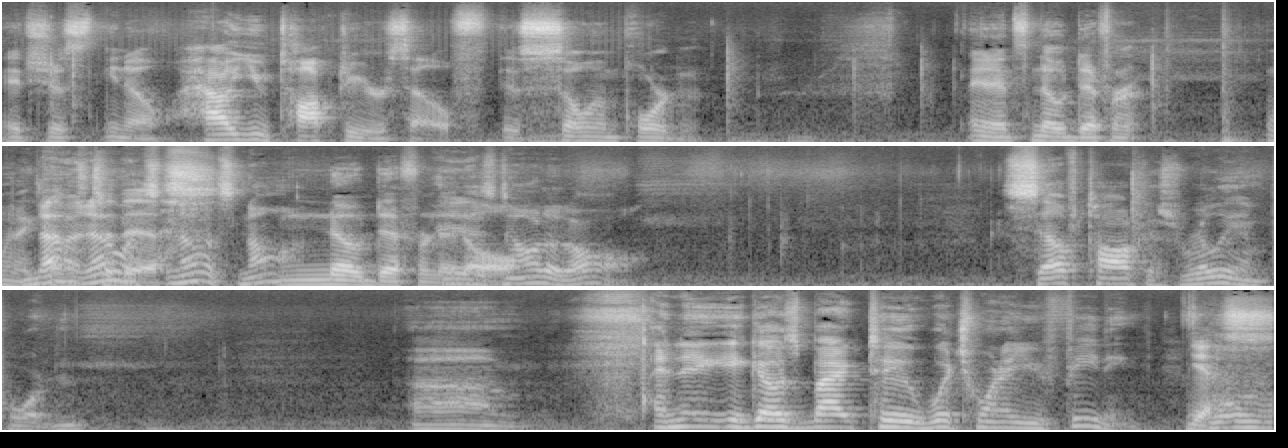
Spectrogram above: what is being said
It's just you know how you talk to yourself is so important. And it's no different when it No, comes no, to it's- this. no, it's not. no different It at all. it's not at all. Self talk is really important. Um, and it, it goes back to which one are you feeding? Yes. Wh-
